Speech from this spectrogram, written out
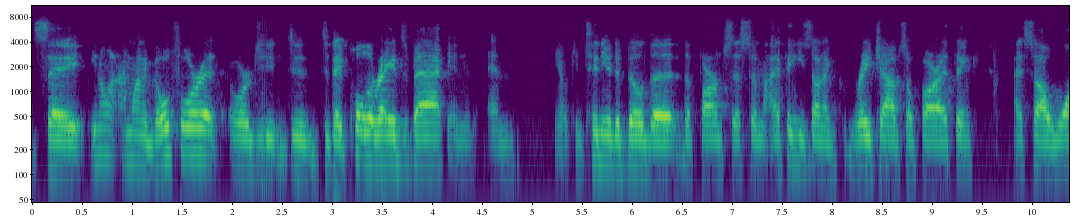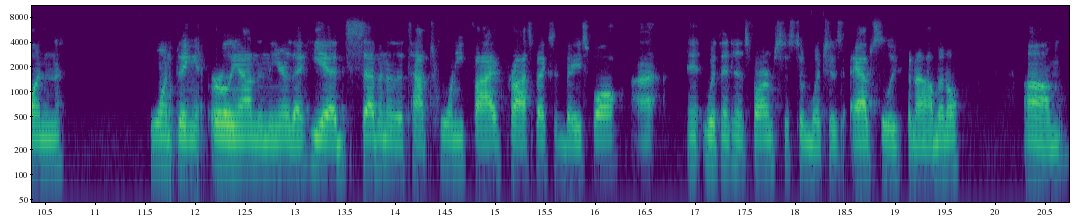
say, you know what, I'm going to go for it, or do, do do they pull the reins back and and you know continue to build the the farm system? I think he's done a great job so far. I think I saw one one thing early on in the year that he had seven of the top 25 prospects in baseball uh, within his farm system, which is absolutely phenomenal. Um,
